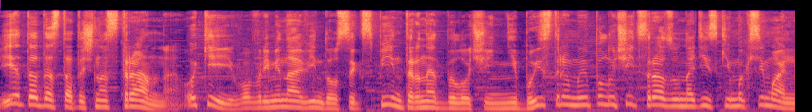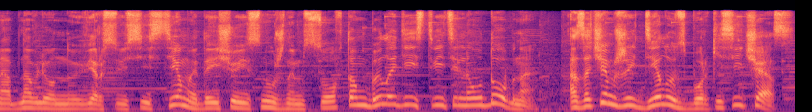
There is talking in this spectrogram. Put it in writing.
И это достаточно странно. Окей, во времена Windows XP интернет был очень небыстрым, и получить сразу на диске максимально обновленную версию системы, да еще и с нужным софтом, было действительно удобно. А зачем же делают сборки сейчас?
